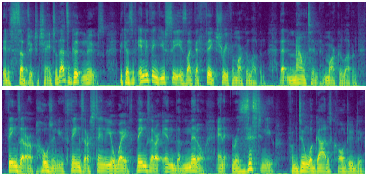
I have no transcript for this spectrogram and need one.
it is subject to change. So that's good news because if anything you see is like that fig tree from Mark 11, that mountain Mark 11, things that are opposing you, things that are standing your way, things that are in the middle and resisting you from doing what God has called you to do,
